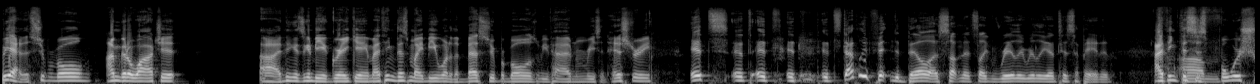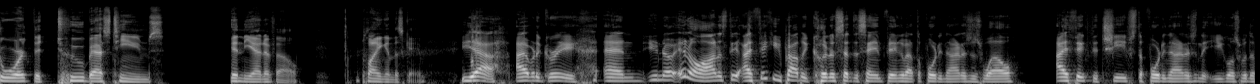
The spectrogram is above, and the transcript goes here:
but yeah, the Super Bowl. I'm gonna watch it. Uh, I think it's gonna be a great game. I think this might be one of the best Super Bowls we've had in recent history. It's it's it's it's it's definitely fitting the bill as something that's like really really anticipated. I think this Um, is for sure the two best teams in the NFL playing in this game. Yeah, I would agree. And, you know, in all honesty, I think you probably could have said the same thing about the 49ers as well. I think the Chiefs, the 49ers, and the Eagles were the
